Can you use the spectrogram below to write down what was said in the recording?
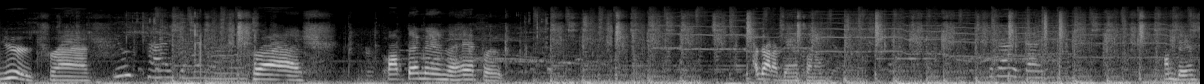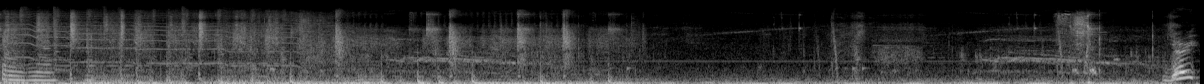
You're trash. You tiger. Trash. Pop that man in the heifer. I gotta dance on him. I'm dancing man. Yeet.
